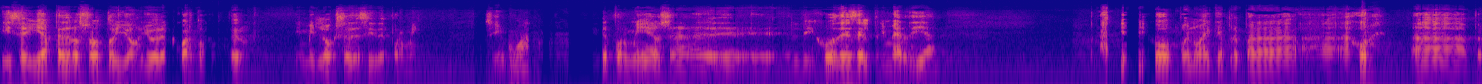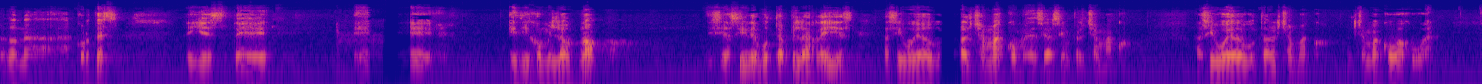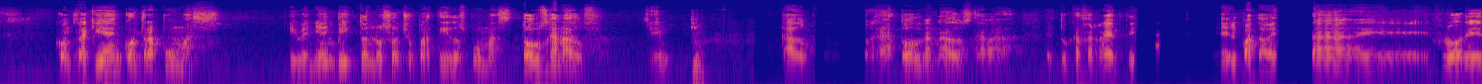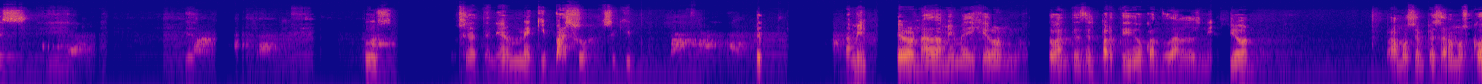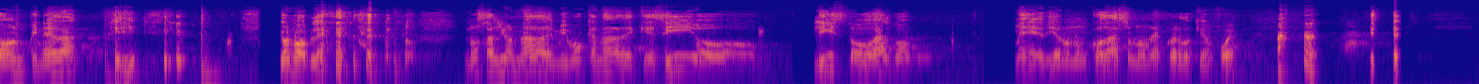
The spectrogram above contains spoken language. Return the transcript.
Y seguía Pedro Soto y yo, yo era el cuarto portero. Y mi lock se decide por mí. ¿sí? por mí, o sea, eh, él dijo desde el primer día, alguien dijo, bueno, hay que preparar a, Jorge, a, perdón, a, Cortés, y este, eh, eh, y dijo Milok, no, dice, así debuté a Pilar Reyes, así voy a debutar al chamaco, me decía siempre el chamaco, así voy a debutar al chamaco, el chamaco va a jugar. ¿Contra quién? Contra Pumas. Y venía invicto en los ocho partidos, Pumas, todos ganados ¿sí? O sea, todos ganados. Estaba el Tuca Ferretti, el Pataventa, eh, Flores, y, pues, o sea, tenían un equipazo ese equipo. A mí no me dijeron nada, a mí me dijeron antes del partido, cuando dan la alineación, vamos, empezamos con Pineda, y yo no hablé, no salió nada de mi boca, nada de que sí o listo o algo. Me dieron un codazo, no me acuerdo quién fue.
